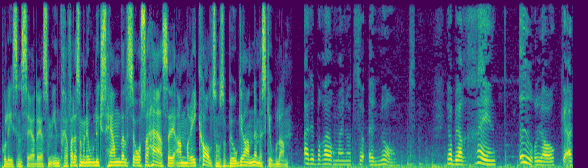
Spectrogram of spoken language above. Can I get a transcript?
Polisen ser det som inträffade som en olyckshändelse och så här säger Ann-Marie Karlsson som bor granne med skolan. Ja, det berör mig något så enormt. Jag blir rent urlakad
